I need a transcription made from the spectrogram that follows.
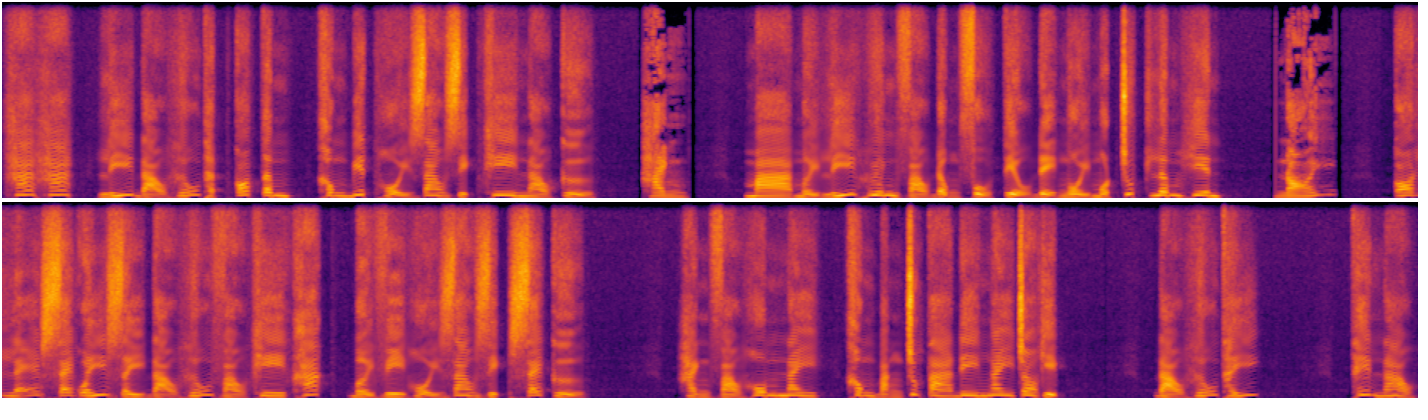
Ha ha, Lý Đạo Hữu thật có tâm, không biết hội giao dịch khi nào cử. Hành, mà mời Lý Huyên vào động phủ tiểu để ngồi một chút Lâm Hiên. Nói, có lẽ sẽ quấy giày Đạo Hữu vào khi khác, bởi vì hội giao dịch sẽ cử. Hành vào hôm nay, không bằng chúng ta đi ngay cho kịp. Đạo Hữu thấy, thế nào?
